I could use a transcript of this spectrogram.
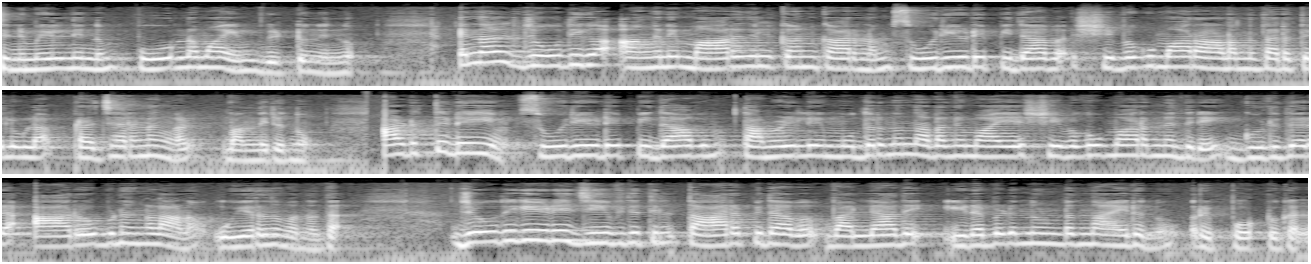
സിനിമയിൽ നിന്നും പൂർണമായും വിട്ടുനിന്നു. എന്നാൽ ജ്യോതിക അങ്ങനെ മാറി നിൽക്കാൻ കാരണം സൂര്യയുടെ പിതാവ് ശിവകുമാർ ആണെന്ന തരത്തിലുള്ള പ്രചരണങ്ങൾ വന്നിരുന്നു. അടുത്തിടെയും സൂര്യയുടെ പിതാവും തമിഴിലെ മുതിർന്ന നടനുമായ ശിവകുമാറിനെതിരെ ഗുരുതര ആരോപണങ്ങളാണ് ഉയർന്നു വന്നത്. ജ്യോതികയുടെ ജീവിതത്തിൽ താരപിതാവ് വല്ലാതെ ഇടപെടുന്നുണ്ടെന്നായിരുന്നു റിപ്പോർട്ടുകൾ.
